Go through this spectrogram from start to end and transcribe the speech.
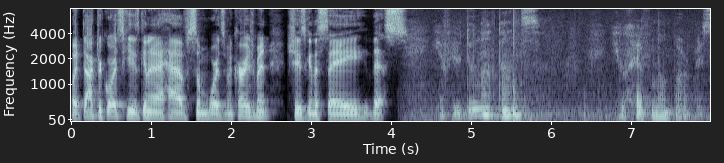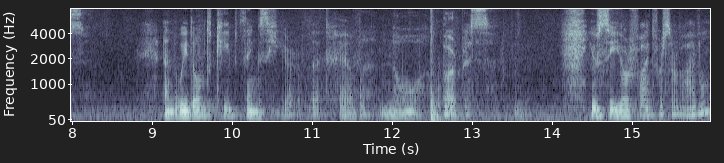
But Dr. Gorski is going to have some words of encouragement. She's going to say this. If you do not dance, you have no purpose. And we don't keep things here that have no purpose. You see your fight for survival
